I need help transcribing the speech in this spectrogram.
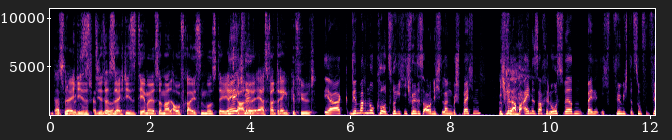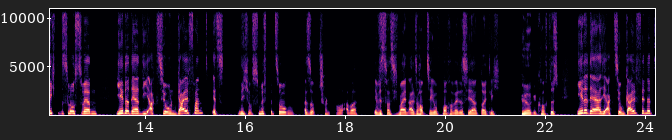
Dass du echt dieses, Schätze, dass du echt dieses Thema jetzt nochmal aufreißen musst, der Nee, jetzt ich gerade erst verdrängt gefühlt. Ja, wir machen nur kurz, wirklich. Ich will das auch nicht lang besprechen. Ich will Okay. aber eine Sache loswerden, weil ich fühle mich dazu verpflichtet, es loszuwerden. Jeder, der die Aktion geil fand, jetzt nicht auf Smith bezogen, also schon, oh, aber ihr wisst, was ich meine, also hauptsächlich auf Pocher, weil das hier ja deutlich höher gekocht ist. Jeder, der die Aktion geil findet,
